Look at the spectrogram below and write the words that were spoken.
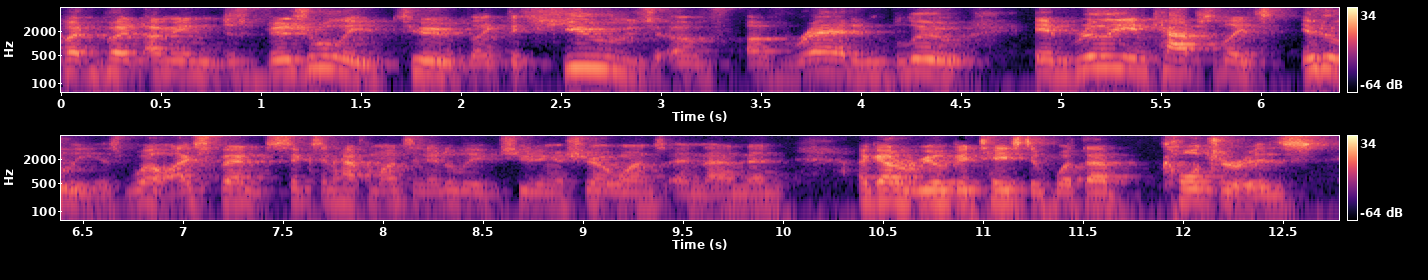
but but I mean, just visually too, like the hues of of red and blue. It really encapsulates Italy as well. I spent six and a half months in Italy shooting a show once, and and then I got a real good taste of what that culture is.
